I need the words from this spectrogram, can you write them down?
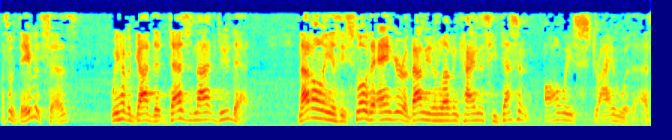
That's what David says. We have a God that does not do that. Not only is he slow to anger, abounding in love and kindness, he doesn't always strive with us.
